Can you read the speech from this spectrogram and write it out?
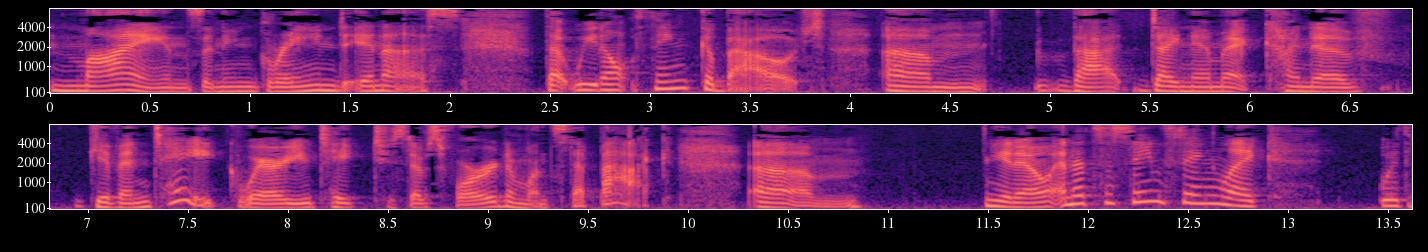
minds and ingrained in us that we don't think about um, that dynamic kind of give and take where you take two steps forward and one step back. Um, you know, and it's the same thing like with,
